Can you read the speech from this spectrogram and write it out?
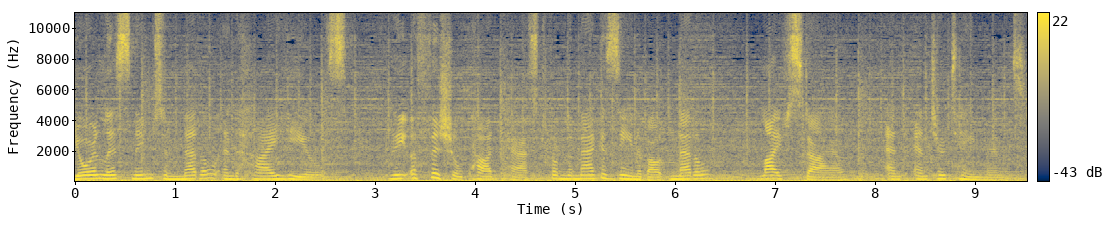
You're listening to Metal and High Heels, the official podcast from the magazine about metal, lifestyle, and entertainment.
